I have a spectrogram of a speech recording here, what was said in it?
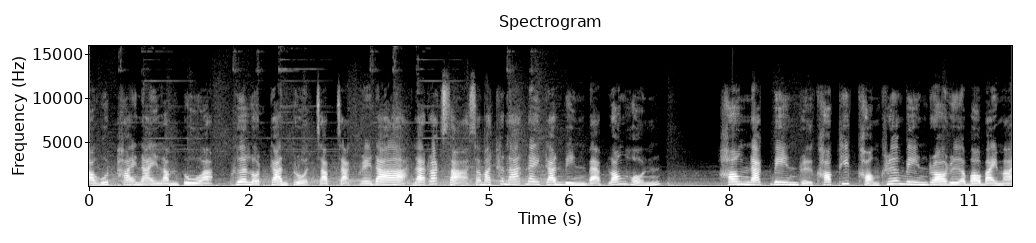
อาวุธภายในลำตัว เพื่อลดการตรวจจับจากเรดาร์และรักษาสมรรถนะในการบินแบบล่องหน ห้องนักบินหรือคอกพิทของเครื่องบินรอเรือบอใบไม้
